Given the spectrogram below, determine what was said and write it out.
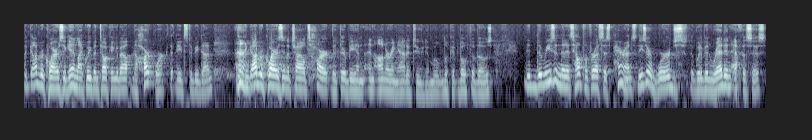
but God requires, again, like we've been talking about, the heart work that needs to be done. God requires in a child's heart that there be an, an, honoring attitude, and we'll look at both of those. The, the reason that it's helpful for us as parents, these are words that would have been read in Ephesus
